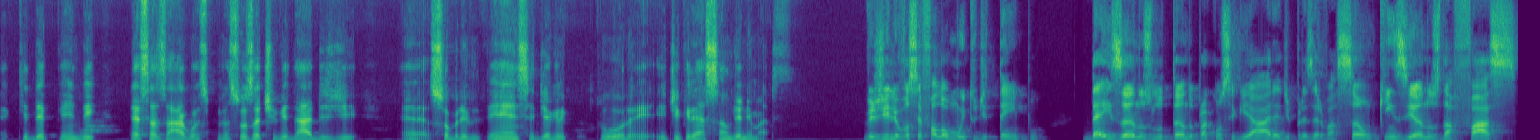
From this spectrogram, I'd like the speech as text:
eh, que dependem dessas águas para suas atividades de é, sobrevivência, de agricultura e, de criação de animais. Virgílio, você falou muito de tempo. 10 anos lutando para conseguir a área de preservação, 15 anos da FAS.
